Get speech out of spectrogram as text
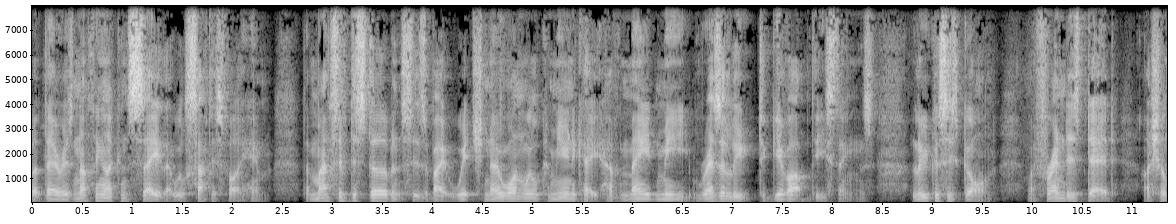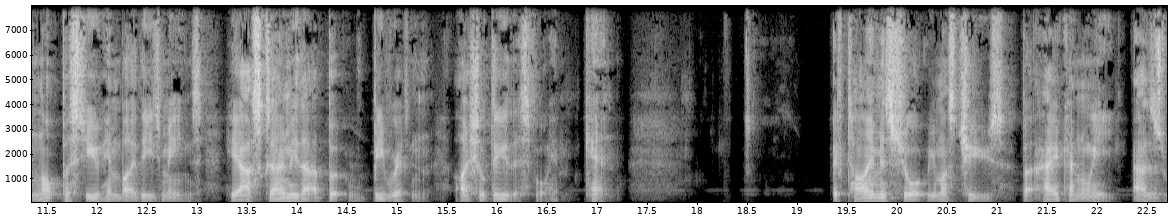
but there is nothing I can say that will satisfy him. The massive disturbances about which no one will communicate have made me resolute to give up these things. Lukas is gone. My friend is dead. I shall not pursue him by these means. He asks only that a book be written. I shall do this for him. Ken. If time is short, we must choose. But how can we, as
